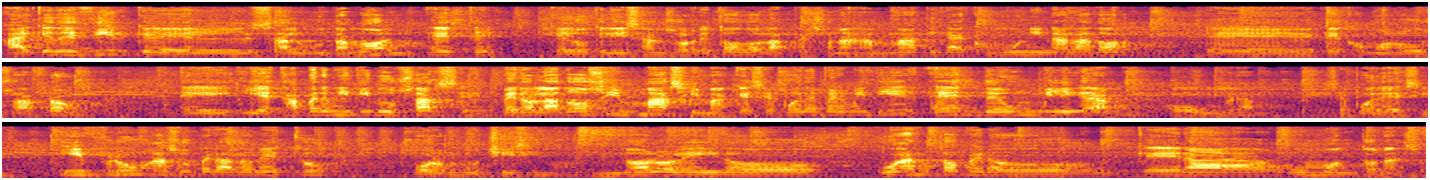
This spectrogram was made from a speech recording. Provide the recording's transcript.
Hay que decir que el salbutamol, este, que lo utilizan sobre todo las personas asmáticas, es como un inhalador que, es como lo usa Froome. Eh, y está permitido usarse, pero la dosis máxima que se puede permitir es de un miligramo o un gramo, se puede decir. Y Froome ha superado en esto por muchísimo. No lo he leído cuánto, pero que era un montonazo.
